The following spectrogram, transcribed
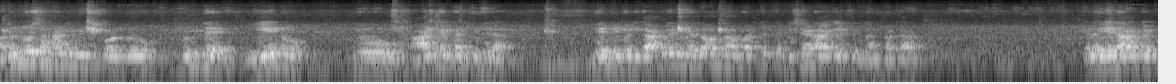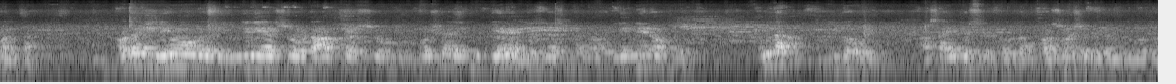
ಅದನ್ನು ಸಹ ನೀವು ಇಟ್ಕೊಂಡು ಮುಂದೆ ಏನು ನೀವು ಆಗ್ಬೇಕಂತಿದ್ದೀರ ಏನು ನಿಮಗೆ ಈಗಾಗಲೇ ನೀವೆಲ್ಲ ಒಂದು ಮಟ್ಟಕ್ಕೆ ಡಿಸೈಡ್ ಆಗಿರ್ತೀರಿ ನನ್ನ ಪ್ರಕಾರ. ಎಲ್ಲ ಏನಾಗಬೇಕು ಅಂತ. ಹೌದಾ ಈಗ ನೀವು ಇಂಜಿನಿಯರ್ಸು ಡಾಕ್ಟರ್ಸು ಬಹುಶಃ ಇದು ಬೇರೆ ಬಿಸ್ನೆಸ್ ಮ್ಯಾನು ಇಲ್ಲಿ ಇನ್ನೇನೋ ಎಲ್ಲ ಒಂದು ಸೈಂಟಿಸ್ಟ್ ಇರ್ಬೋದು ಅಥವಾ ಸೋಷಿಯಲಿಸಮ್ ಇರ್ಬೋದು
